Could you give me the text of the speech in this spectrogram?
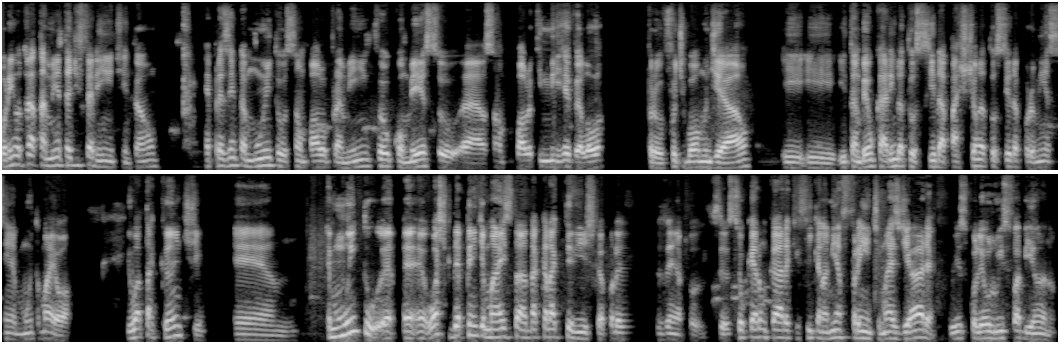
porém o tratamento é diferente. Então, representa muito o São Paulo para mim. Foi o começo, é, o São Paulo que me revelou para o futebol mundial. E, e, e, também o carinho da torcida, a paixão da torcida por mim assim é muito maior. E o atacante é, é muito, é, é eu acho que depende mais da, da característica. Por exemplo, se, se eu quero um cara que fica na minha frente, mais de área, eu escolher o Luiz Fabiano.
